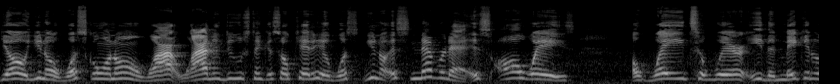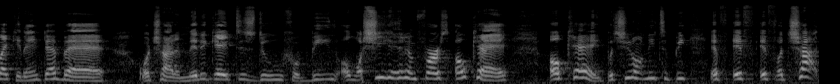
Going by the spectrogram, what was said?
yo, you know, what's going on? Why why do dudes think it's okay to hit? What's you know, it's never that. It's always a way to where either make it like it ain't that bad or try to mitigate this dude for being oh well she hit him first okay okay but you don't need to be if if if a child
